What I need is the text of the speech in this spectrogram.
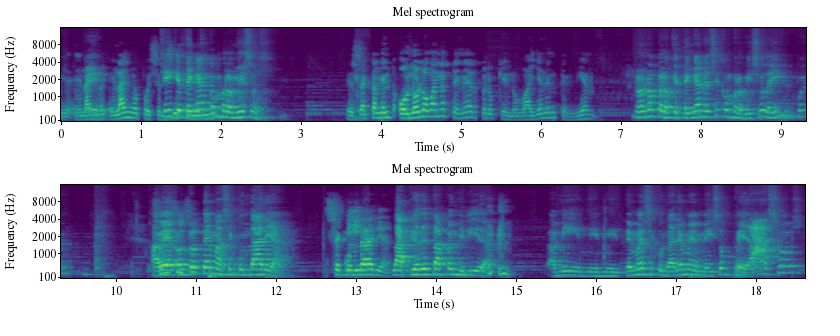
Que el, okay. año, el año, pues... El sí, que tengan compromisos. Exactamente, o no lo van a tener, pero que lo vayan entendiendo. No, no, pero que tengan ese compromiso de ir, pues. A sí, ver, sí, otro sí. tema, secundaria. Secundaria. Mi, la peor etapa en mi vida. A mí, mi, mi tema de secundaria me, me, hizo pedazos,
